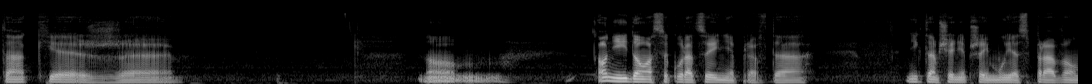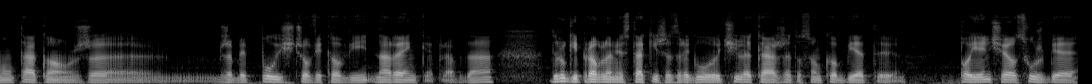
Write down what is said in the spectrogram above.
takie, że no oni idą asekuracyjnie, prawda? Nikt tam się nie przejmuje sprawą taką, że żeby pójść człowiekowi na rękę, prawda? Drugi problem jest taki, że z reguły ci lekarze to są kobiety. Pojęcie o służbie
